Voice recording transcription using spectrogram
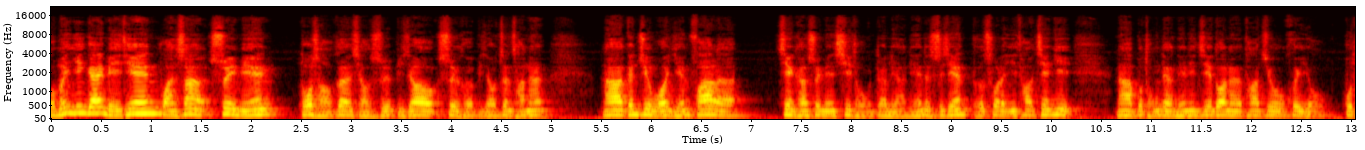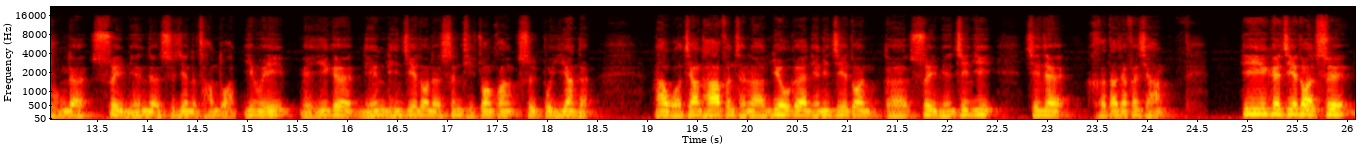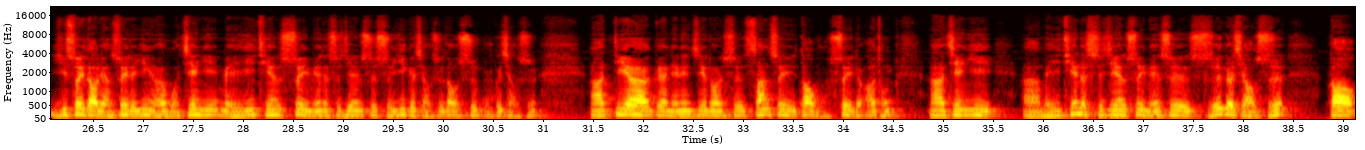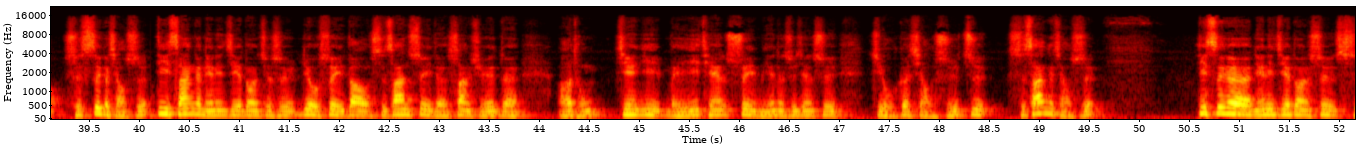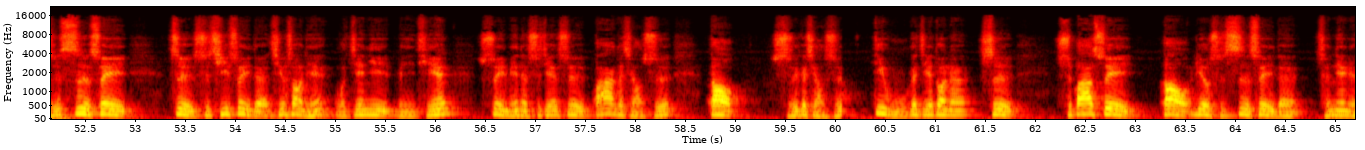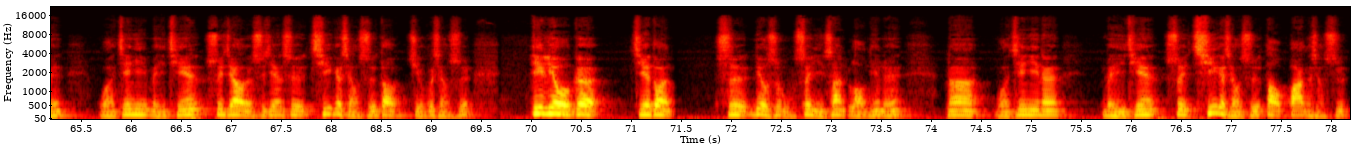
我们应该每天晚上睡眠多少个小时比较适合、比较正常呢？那根据我研发了健康睡眠系统的两年的时间，得出了一套建议。那不同的年龄阶段呢，它就会有不同的睡眠的时间的长短，因为每一个年龄阶段的身体状况是不一样的。那我将它分成了六个年龄阶段的睡眠建议，现在和大家分享。第一个阶段是一岁到两岁的婴儿，我建议每一天睡眠的时间是十一个小时到十五个小时。啊，第二个年龄阶段是三岁到五岁的儿童，那建议啊每一天的时间睡眠是十个小时。到十四个小时。第三个年龄阶段就是六岁到十三岁的上学的儿童，建议每一天睡眠的时间是九个小时至十三个小时。第四个年龄阶段是十四岁至十七岁的青少年，我建议每天睡眠的时间是八个小时到十个小时。第五个阶段呢是十八岁到六十四岁的成年人。我建议每天睡觉的时间是七个小时到九个小时。第六个阶段是六十五岁以上老年人，那我建议呢每天睡七个小时到八个小时。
